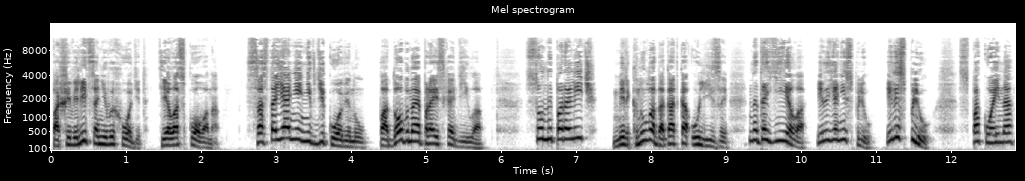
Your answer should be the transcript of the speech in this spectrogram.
Пошевелиться не выходит, тело сковано. Состояние не в диковину, подобное происходило. Сонный паралич? Мелькнула догадка у Лизы. Надоело, или я не сплю, или сплю. Спокойно,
